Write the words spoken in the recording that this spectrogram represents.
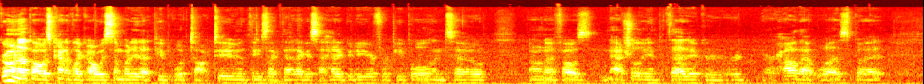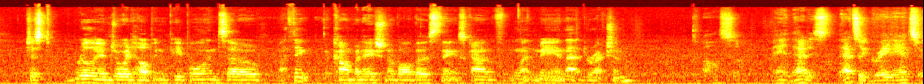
growing up, I was kind of like always somebody that people would talk to and things like that. I guess I had a good ear for people, and so I don't know if I was naturally empathetic or, or, or how that was, but just really enjoyed helping people. And so I think the combination of all those things kind of lent me in that direction. Awesome, man. That is that's a great answer.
